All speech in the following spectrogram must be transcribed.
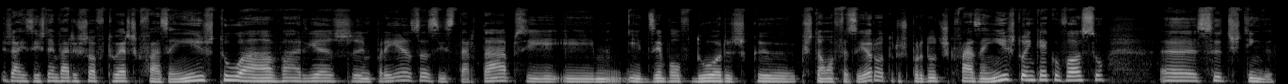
Já existem vários softwares que fazem isto, há várias empresas e startups e, e, e desenvolvedores que, que, estão a fazer, outros produtos que fazem isto. Em que é que o vosso uh, se distingue?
